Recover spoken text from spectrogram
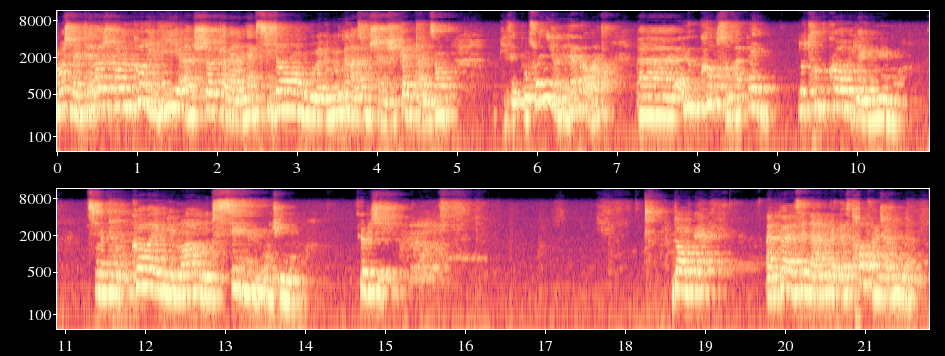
Moi, je m'interroge quand le corps il vit un choc, un accident ou une opération chirurgicale, par exemple, qui est faite pour soigner, on est d'accord. Hein euh, le corps se rappelle. Notre corps, il a une mémoire. Si notre corps a une mémoire, nos cellules ont une mémoire. C'est logique. Donc, un peu un scénario catastrophe, hein, j'ai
